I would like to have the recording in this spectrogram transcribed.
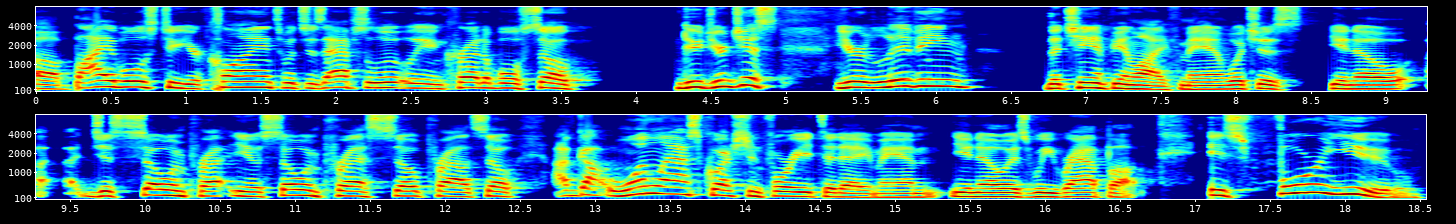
uh, bibles to your clients which is absolutely incredible. So dude you're just you're living the champion life, man, which is, you know, just so impressed, you know, so impressed, so proud. So I've got one last question for you today, man, you know, as we wrap up is for you,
